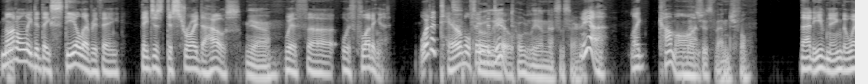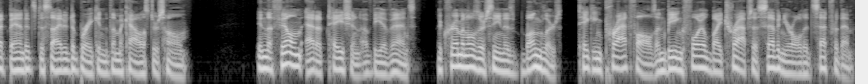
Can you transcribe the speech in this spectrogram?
Not only did they steal everything, they just destroyed the house Yeah. with uh, with flooding it. What a terrible thing to do. Totally unnecessary. Yeah. Like, come on. That's just vengeful. That evening, the Wet Bandits decided to break into the McAllister's home. In the film adaptation of the events, the criminals are seen as bunglers, taking pratfalls and being foiled by traps a seven year old had set for them.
